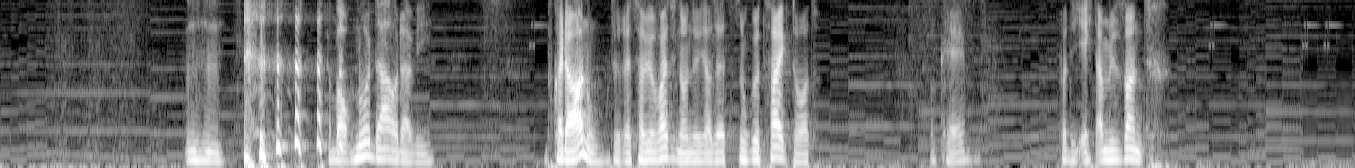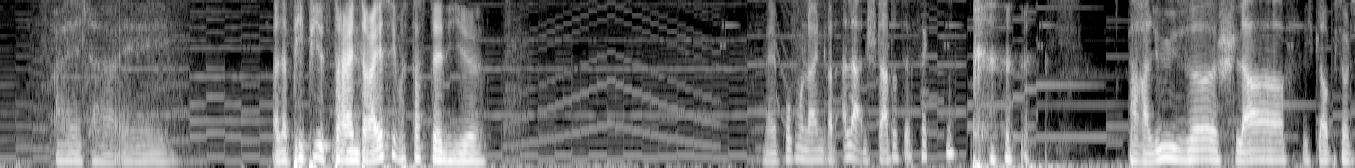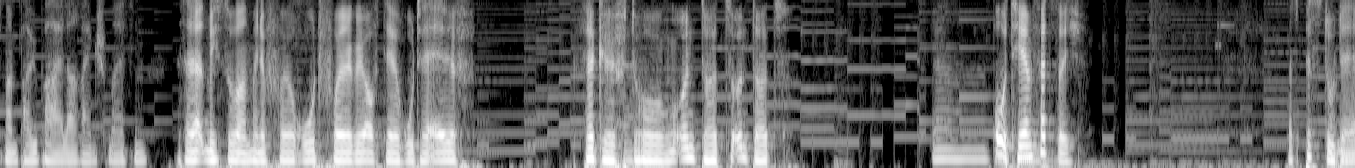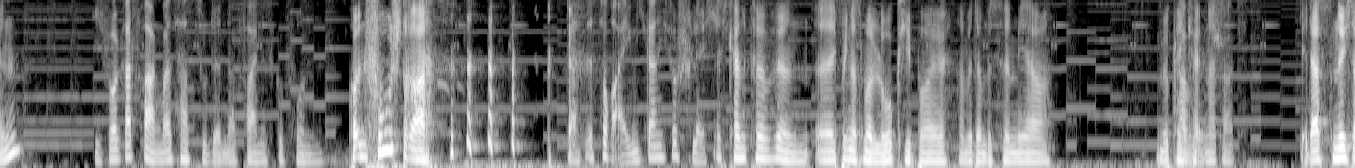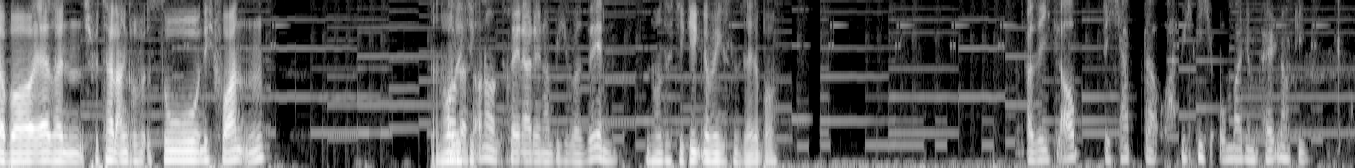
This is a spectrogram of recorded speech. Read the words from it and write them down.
Mhm. aber auch nur da, oder wie? Keine Ahnung, den Rest habe ich, weiß ich noch nicht. Also jetzt nur gezeigt dort. Okay. Fand ich echt amüsant. Alter, ey. Alter, Pipi ist 33, was ist das denn hier? Meine Pokémon leiden gerade alle an Statuseffekten. Paralyse, Schlaf. Ich glaube, ich sollte mal ein paar Hyperheiler reinschmeißen. Das erinnert mich so an meine Feuerrot-Folge auf der Route 11. Vergiftung und dort und dort. Da, Oh, da, TM40. Was bist du denn? Ich wollte gerade fragen, was hast du denn da Feines gefunden? Konfustra. Das ist doch eigentlich gar nicht so schlecht. Ich kann verwirren. Äh, ich bring das mal Loki bei, damit er ein bisschen mehr Möglichkeiten hat. Hat. Ja, das nicht, aber er, sein Spezialangriff ist so nicht vorhanden. Dann hauen, Oh, sich da die, ist auch noch ein Trainer, den habe ich übersehen. dann hauen sich die Gegner wenigstens selber. Also ich glaube, ich habe da, habe ich nicht oben bei dem Feld noch die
